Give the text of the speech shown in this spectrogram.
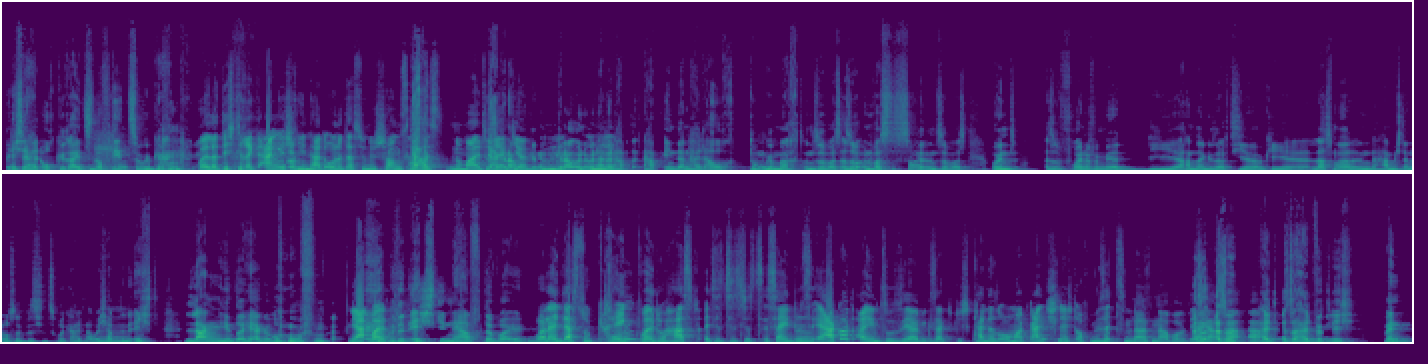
bin ich ja halt auch gereizt auf den zugegangen. Weil er dich direkt angeschrien hat, ohne dass du eine Chance Ja. hattest, normal zu Ja, genau, reagieren. genau, Mhm. genau. Und, und, mhm. hab, hab ihn dann halt auch dumm gemacht und sowas. Also, und was das soll und sowas. Und also Freunde von mir, die haben dann gesagt, hier, okay, lass mal, und haben mich dann auch so ein bisschen zurückgehalten. Aber ich habe Mhm. den echt lang hinterhergerufen Ja, weil, und den echt genervt dabei. weil einen das so kränkt, weil du hast, das, das, das ist ein, das Ja. ärgert einen so sehr. Wie gesagt, ich kann das auch mal ganz schlecht auf mir sitzen lassen, aber Also, ja, also halt, also halt wirklich, wenn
